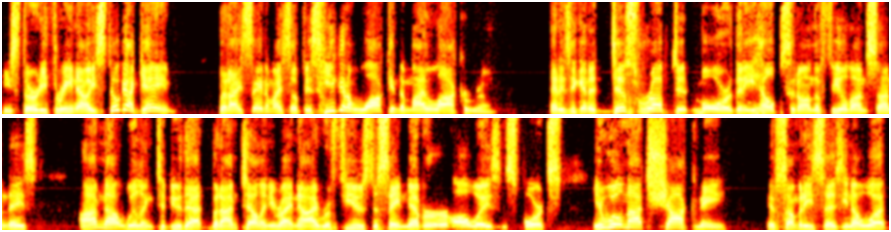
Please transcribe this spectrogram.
He's 33 now. He's still got game. But I say to myself, is he going to walk into my locker room and is he going to disrupt it more than he helps it on the field on Sundays? I'm not willing to do that. But I'm telling you right now, I refuse to say never or always in sports. It will not shock me if somebody says, you know what,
